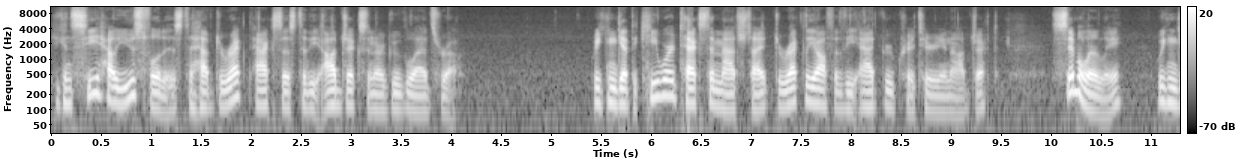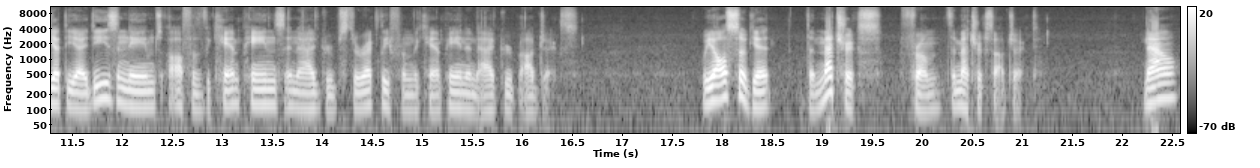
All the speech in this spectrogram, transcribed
you can see how useful it is to have direct access to the objects in our Google Ads row. We can get the keyword text and match type directly off of the ad group criterion object. Similarly, we we can get the IDs and names off of the campaigns and ad groups directly from the campaign and ad group objects. We also get the metrics from the metrics object. Now,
